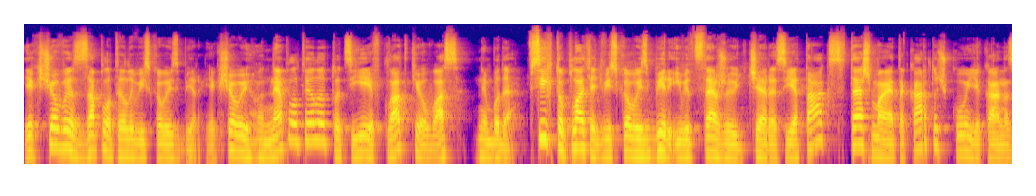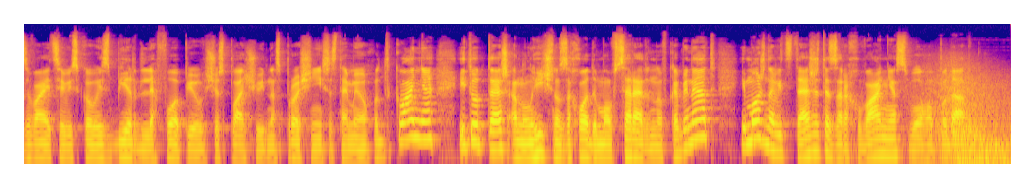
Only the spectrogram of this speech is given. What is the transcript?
якщо ви заплатили військовий збір. Якщо ви його не платили, то цієї вкладки у вас не буде. Всі, хто платять військовий збір і відстежують через ЯТАКС, теж маєте карточку, яка називається військовий збір для ФОПів, що сплачують на спрощеній системі оподаткування. І тут теж аналогічно заходимо всередину в кабінет і можна відстежити зарахування свого податку.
